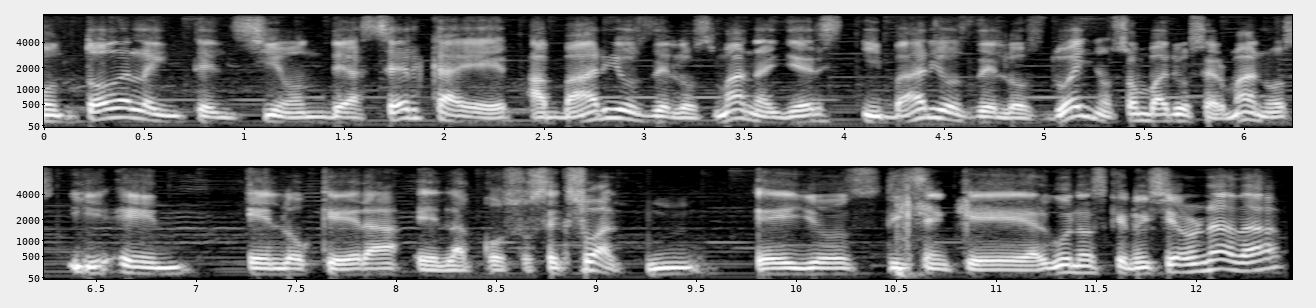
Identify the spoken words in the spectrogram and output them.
con toda la intención de hacer caer a varios de los managers y varios de los dueños, son varios hermanos, y en, en lo que era el acoso sexual. Mm, ellos dicen que algunos que no hicieron nada,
